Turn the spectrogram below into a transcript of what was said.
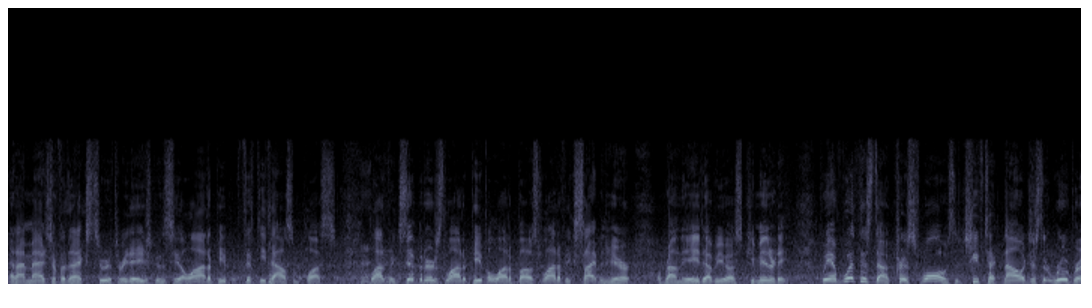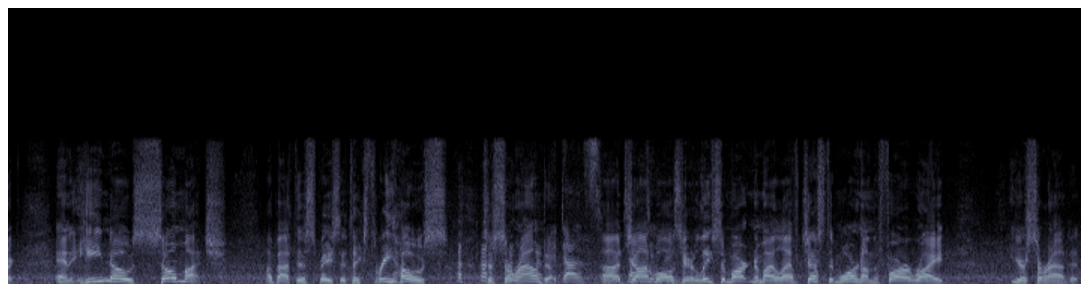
And I imagine for the next two or three days you're going to see a lot of people, 50,000 plus. a lot of exhibitors, a lot of people, a lot of buzz, a lot of excitement here around the AWS community. We have with us now Chris Wahl, who's the Chief Technologist at Rubrik, and he knows so much about this space. It takes three hosts to surround it. it does. Uh, John Walls here, Lisa Martin to my left, Justin Warren on the far right. You're surrounded.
